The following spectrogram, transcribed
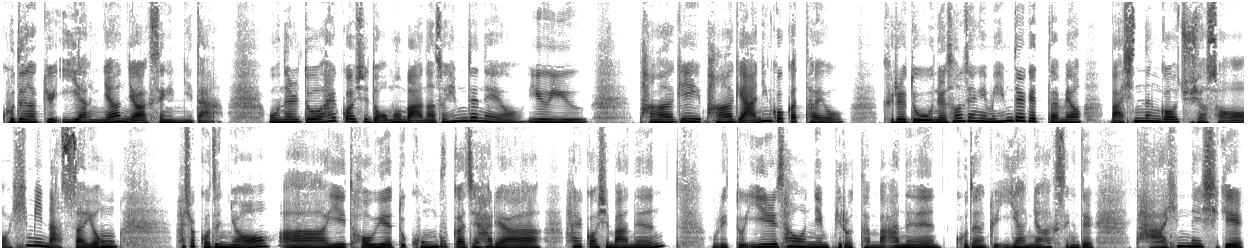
고등학교 2학년 여학생입니다. 오늘도 할 것이 너무 많아서 힘드네요. 유유. 방학이 방학이 아닌 것 같아요. 그래도 오늘 선생님이 힘들겠다며 맛있는 거 주셔서 힘이 났어요. 하셨거든요. 아, 이 더위에 또 공부까지 하랴 할 것이 많은 우리 또 2145님 비롯한 많은 고등학교 2학년 학생들 다 힘내시길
